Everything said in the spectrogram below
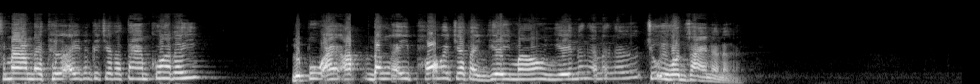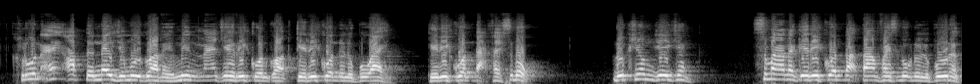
ស្មានតែធ្វើអីហ្នឹងគេចេះតែតាមគាត់អី លោកពូឯងអត់ដឹងអីផងឯងចេះតែនិយាយមកនិយាយហ្នឹងអាហ្នឹងជួយហ៊ុនសែនអាហ្នឹងខ្លួនឯងអត់ទៅនៅជាមួយគាត់ទេមានណាចេះរិះគន់គាត់គេរិះគន់ដោយលោកពូឯងគេរិះគន់ដាក់ Facebook ដូចខ្ញុំនិយាយចឹងស្មានតែគេរិះគន់ដាក់តាម Facebook ដោយលោកពូហ្នឹង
